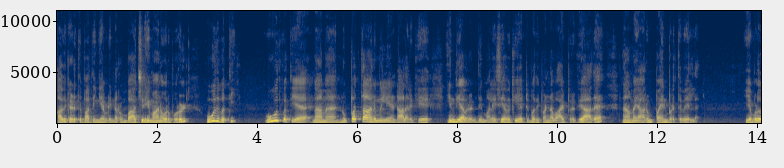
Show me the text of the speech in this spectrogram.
அதுக்கடுத்து பார்த்தீங்க அப்படின்னா ரொம்ப ஆச்சரியமான ஒரு பொருள். ஊதுபத்தி. ஊதுபத்தியை நாம் முப்பத்தாறு மில்லியன் டாலருக்கு இந்தியாவிலிருந்து மலேசியாவுக்கு ஏற்றுமதி பண்ண வாய்ப்பு இருக்குது அதை நாம் யாரும் பயன்படுத்தவே இல்லை. எவ்வளோ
